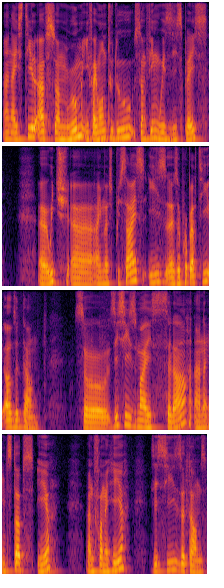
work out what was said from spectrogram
And I still have some room if I want to do something with this place, which uh, I must precise is uh, the property of the town. So this is my cellar and it stops here. And from here, this is the towns.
